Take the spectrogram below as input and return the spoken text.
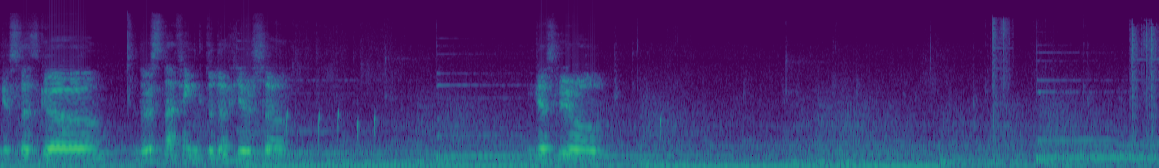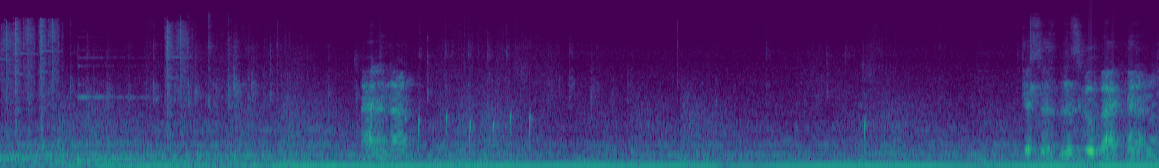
Guess let's go. There's nothing to do here, so. Guess we'll. Guess let's, let's go back. I don't know.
